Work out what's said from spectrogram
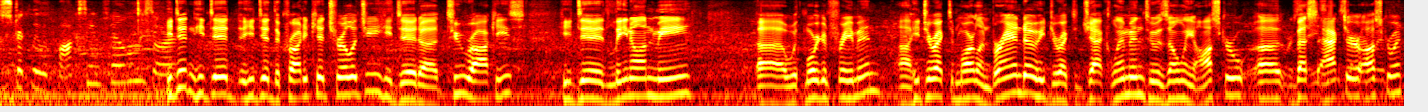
strictly with boxing films? Or? He didn't. He did. He did the Karate Kid trilogy. He did uh, two Rockies. He did Lean on Me uh, with Morgan Freeman. Uh, he directed Marlon Brando. He directed Jack Lemmon to his only Oscar uh, Best Actor Oscar win.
